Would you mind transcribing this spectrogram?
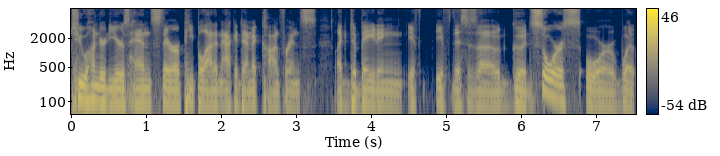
200 years hence there are people at an academic conference like debating if if this is a good source or what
